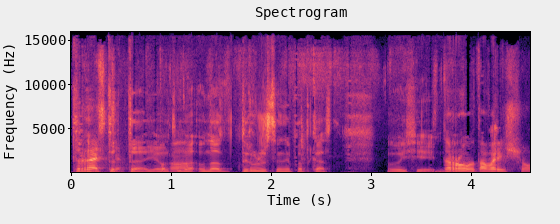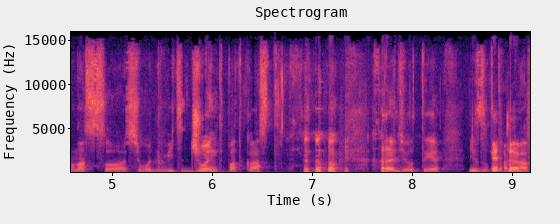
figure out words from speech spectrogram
Здрасте. Да, я вот, а. у, нас, дружественный подкаст в эфире. Здорово, товарищи. У нас э, сегодня, видите, joint подкаст. Радио Т из Это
